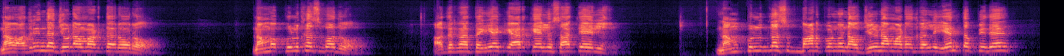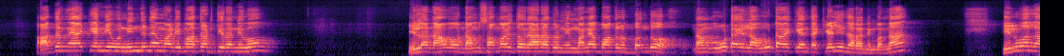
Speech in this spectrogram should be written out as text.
ನಾವು ಅದರಿಂದ ಜೀವನ ಮಾಡ್ತಾ ಇರೋರು. ನಮ್ಮ ಕುಲ್ಕಸ್ಬೋದು ಅದನ್ನ ತೆಗಿಯಕ್ಕೆ ಯಾರ ಕೈಯಲ್ಲೂ ಸಾಧ್ಯ ಇಲ್ಲ. ನಮ್ಮ ಕುಲ್ಕಸ್ ಮಾಡ್ಕೊಂಡು ನಾವು ಜೀವನ ಮಾಡೋದ್ರಲ್ಲಿ ಏನ್ ತಪ್ಪಿದೆ? ಅದನ್ನ ಯಾಕೆ ನೀವು ನಿಂದನೆ ಮಾಡಿ ಮಾತಾಡ್ತೀರಾ ನೀವು? ಇಲ್ಲ, ನಾವು ನಮ್ಮ ಸಮಾಜದವ್ರು ಯಾರಾದ್ರೂ ನಿಮ್ಮ ಮನೆ ಬಾಗಿಲು ಬಂದು ನಮ್ಗೆ ಊಟ ಇಲ್ಲ, ಊಟ ಹಾಕಿ ಅಂತ ಕೇಳಿದಾರ ನಿಮ್ಮನ್ನ? ಇಲ್ವಲ್ಲ?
